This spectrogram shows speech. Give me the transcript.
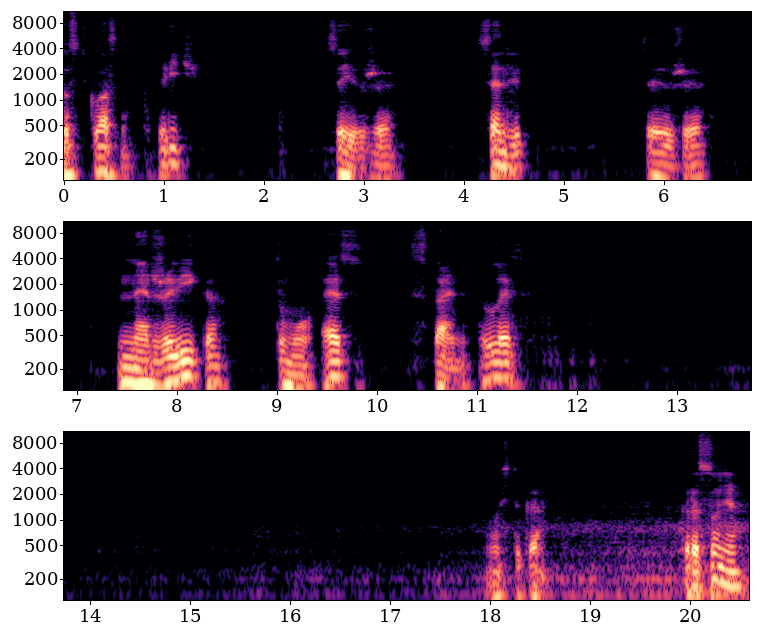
Досить класна річ. Це вже Сендлік, це вже нержавійка, тому С, Стайнлес. Ось така красуня.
